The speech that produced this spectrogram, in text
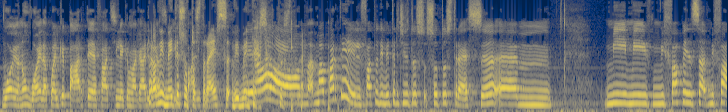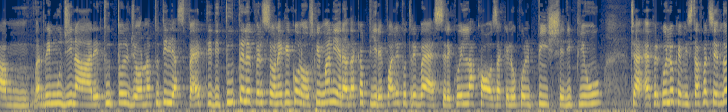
vuoi o non vuoi da qualche parte è facile che magari Però vi mette sotto stress, vi mette Però, sotto stress. Ma, ma, a parte il fatto di metterci sotto, sotto stress ehm, mi, mi, mi, fa pensare, mi fa mm, rimuginare tutto il giorno a tutti gli aspetti di tutte le persone che conosco in maniera da capire quale potrebbe essere quella cosa che lo colpisce di più cioè è per quello che mi sta facendo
